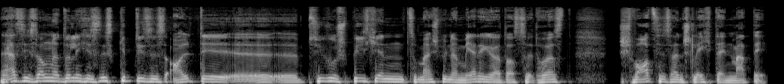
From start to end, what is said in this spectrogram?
Ja, sie sagen natürlich, es ist, gibt dieses alte äh, äh, Psychospielchen, zum Beispiel in Amerika, das halt heißt, Schwarze sind schlechter in Mathe.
